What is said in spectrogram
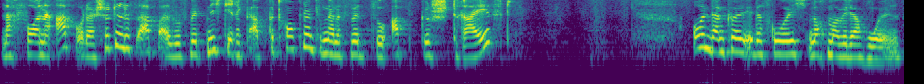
nach vorne ab oder schüttelt es ab. Also es wird nicht direkt abgetrocknet, sondern es wird so abgestreift. Und dann könnt ihr das ruhig nochmal wiederholen.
